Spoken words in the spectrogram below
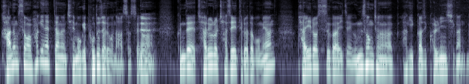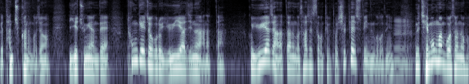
가능성을 확인했다는 제목의 보도 자료가 나왔었어요. 네. 근데 자료를 자세히 들여다보면 바이러스가 이제 음성 전환하기까지 걸린 시간, 그러니까 단축하는 거죠. 이게 중요한데 통계적으로 유의하지는 않았다. 그 유의하지 않았다는 건 사실상 어떻게 보면 실패일 수도 있는 거거든요. 음. 근데 제목만 봐서는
